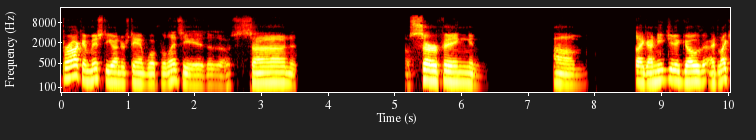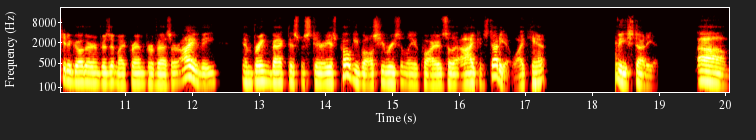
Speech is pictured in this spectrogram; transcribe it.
Brock and Misty understand what Valencia is as a sun and you know, surfing and um like I need you to go. I'd like you to go there and visit my friend Professor Ivy and bring back this mysterious Pokeball she recently acquired so that I can study it. Why can't Ivy study it? Um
